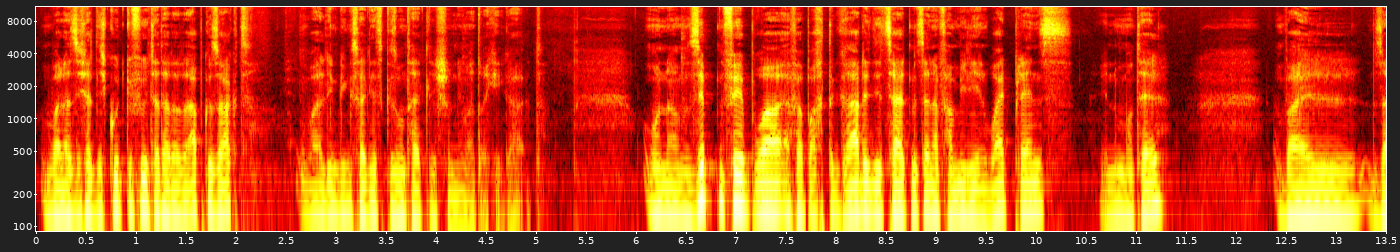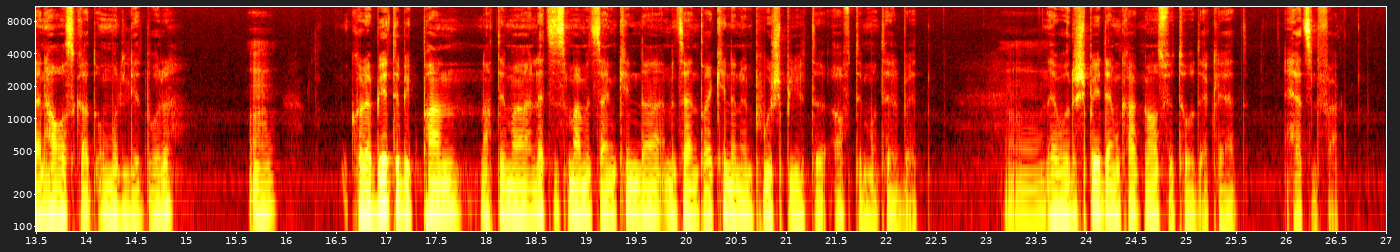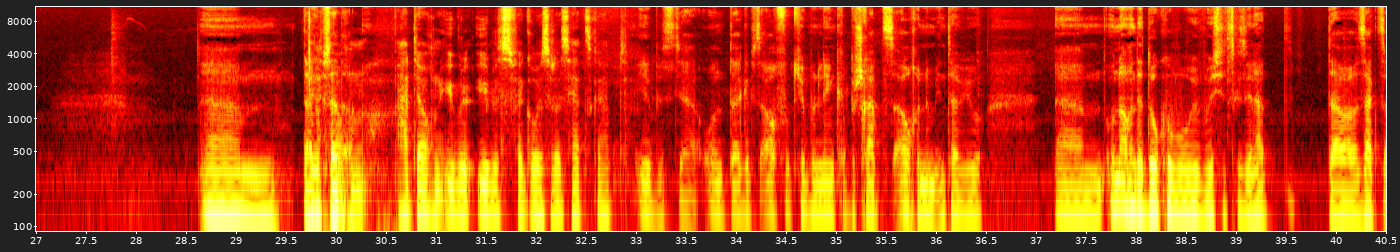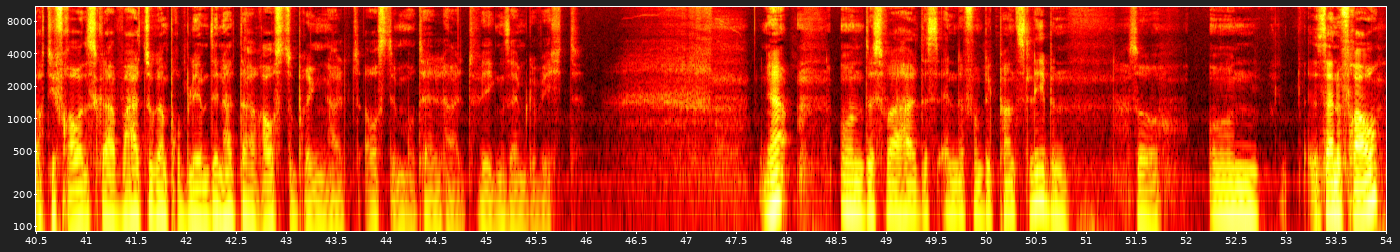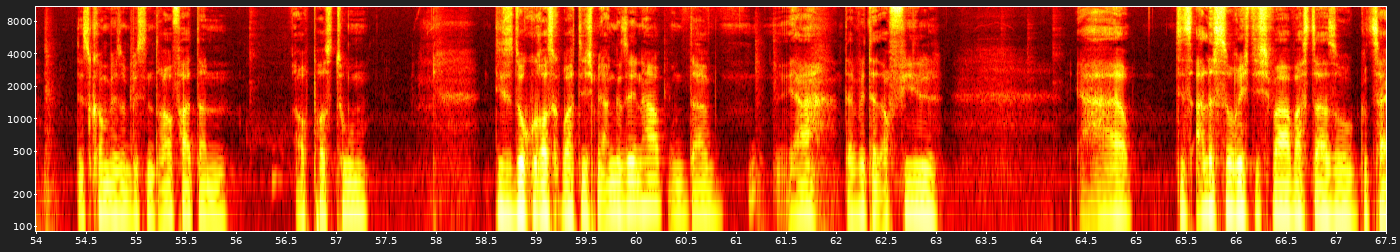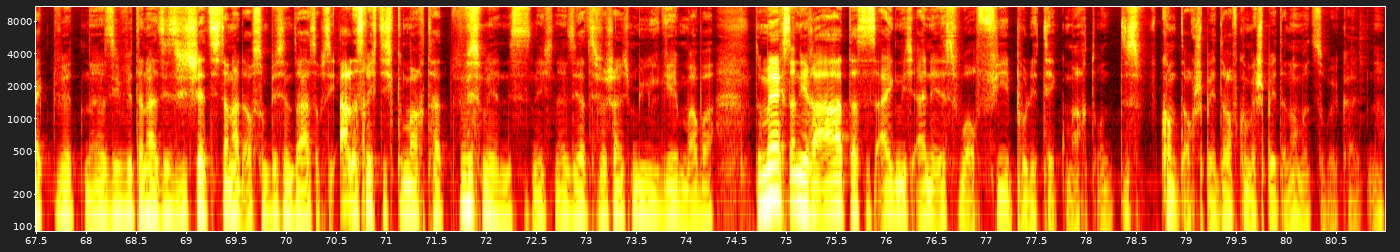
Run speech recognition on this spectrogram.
Weil er sich halt nicht gut gefühlt hat, hat er da abgesagt. Weil dem ging es halt jetzt gesundheitlich schon immer dreckiger halt. Und am 7. Februar, er verbrachte gerade die Zeit mit seiner Familie in White Plains in einem Hotel, weil sein Haus gerade ummodelliert wurde Mhm. kollabierte Big Pun, nachdem er letztes Mal mit seinen Kindern, mit seinen drei Kindern im Pool spielte auf dem Hotelbett. Mhm. Er wurde später im Krankenhaus für tot erklärt. Herzinfarkt. Ähm, da gibt es Hat halt ja auch ein, hat ja auch ein übel, übelst vergrößertes Herz gehabt. Übelst, ja. Und da gibt es auch von Cuban Link, beschreibt es auch in einem Interview ähm, und auch in der Doku, wo, wo ich jetzt gesehen habe, da sagt es auch die Frau, gab, war halt sogar ein Problem, den halt da rauszubringen, halt aus dem Hotel, halt wegen seinem Gewicht. Ja, und das war halt das Ende von Big Puns Leben. So. Und seine Frau, das kommen wir so ein bisschen drauf, hat dann auch posthum diese Doku rausgebracht, die ich mir angesehen habe. Und da, ja, da wird halt auch viel, ja, das alles so richtig war, was da so gezeigt wird. Ne? Sie wird dann halt, sie schätzt sich dann halt auch so ein bisschen da, als ob sie alles richtig gemacht hat. Wissen wir ist es nicht. Ne? Sie hat sich wahrscheinlich Mühe gegeben, aber du merkst an ihrer Art, dass es eigentlich eine ist, wo auch viel Politik macht. Und das kommt auch später, darauf kommen wir später nochmal zurück halt. Ne?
